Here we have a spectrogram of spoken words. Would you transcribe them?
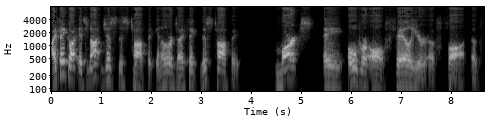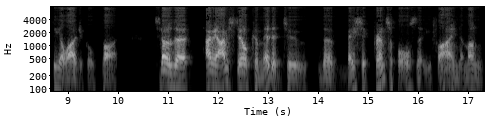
I think uh, it's not just this topic. In other words, I think this topic marks a overall failure of thought, of theological thought. So that, I mean, I'm still committed to the basic principles that you find among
